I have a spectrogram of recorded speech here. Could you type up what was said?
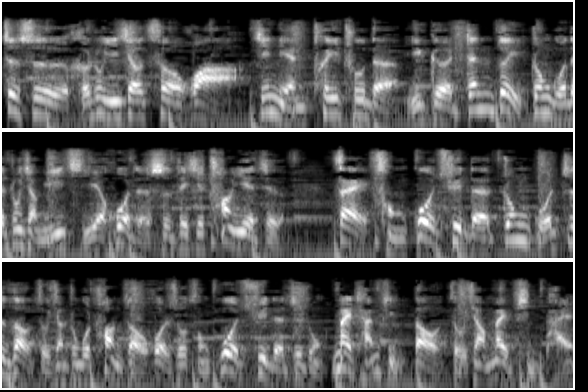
这是合众营销策划今年推出的一个针对中国的中小民营企业或者是这些创业者，在从过去的中国制造走向中国创造，或者说从过去的这种卖产品到走向卖品牌，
